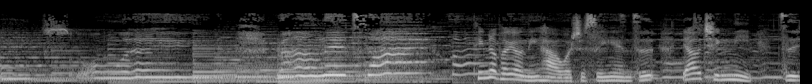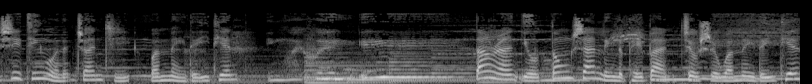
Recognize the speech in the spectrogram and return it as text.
无所谓。让。听众朋友您好，我是孙燕姿，邀请你仔细听我的专辑《完美的一天》，因为回忆，当然有东山林的陪伴，就是完美的一天。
